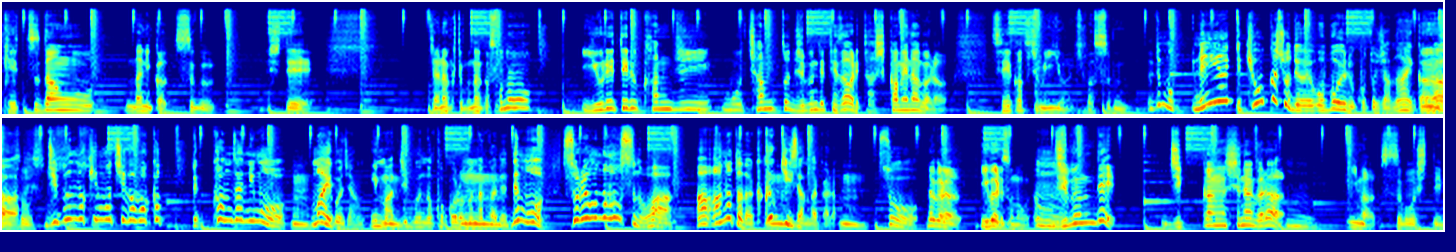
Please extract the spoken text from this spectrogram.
決断を何かすぐしてじゃなくてもなんかその揺れてる感じもちゃんと自分で手触り確かめながら生活してもいいような気がするでも恋愛って教科書で覚えることじゃないから、自分の気持ちが分かって完全にもううん。迷子じゃん、今、うん。自分の心の中で、うん。でもそれを直すのはああなただクッキーさんだから、うん、そだからいわゆるその、うん。自分で実感しながら今過ごして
